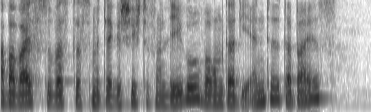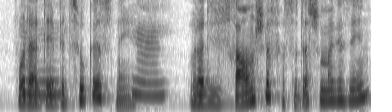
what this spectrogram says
Aber weißt du, was das mit der Geschichte von Lego, warum da die Ente dabei ist? Wo da der Bezug ist? Nee. Nein. Oder dieses Raumschiff, hast du das schon mal gesehen?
